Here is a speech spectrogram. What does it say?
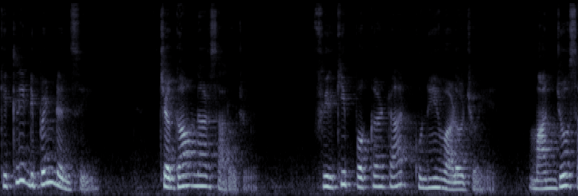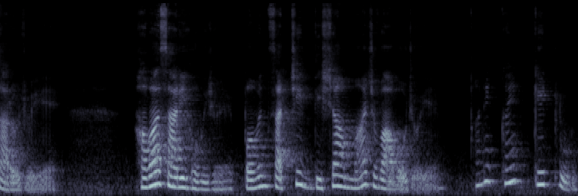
કેટલી ડિપેન્ડન્સી. ચગાવનાર સારો જોઈએ. ફિરકી પકડનાર કુનેહવાળો જોઈએ. માંજો સારો જોઈએ. હવા સારી હોવી જોઈએ. પવન સાચી દિશામાં જ વાવવો જોઈએ. અને કંઈક કેટલું?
